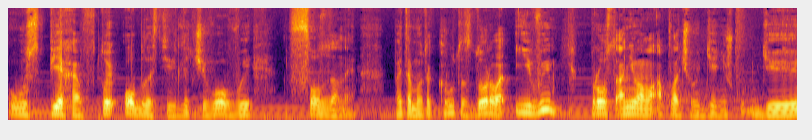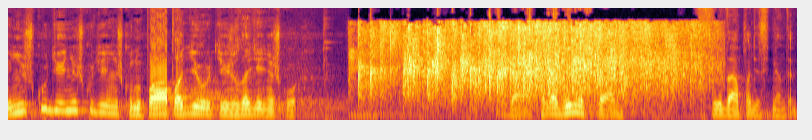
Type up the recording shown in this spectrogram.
успеха в той области, для чего вы созданы. Поэтому это круто, здорово. И вы просто, они вам оплачивают денежку. Денежку, денежку, денежку. Ну поаплодируйте же за денежку. Да, когда денежка, всегда аплодисменты.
